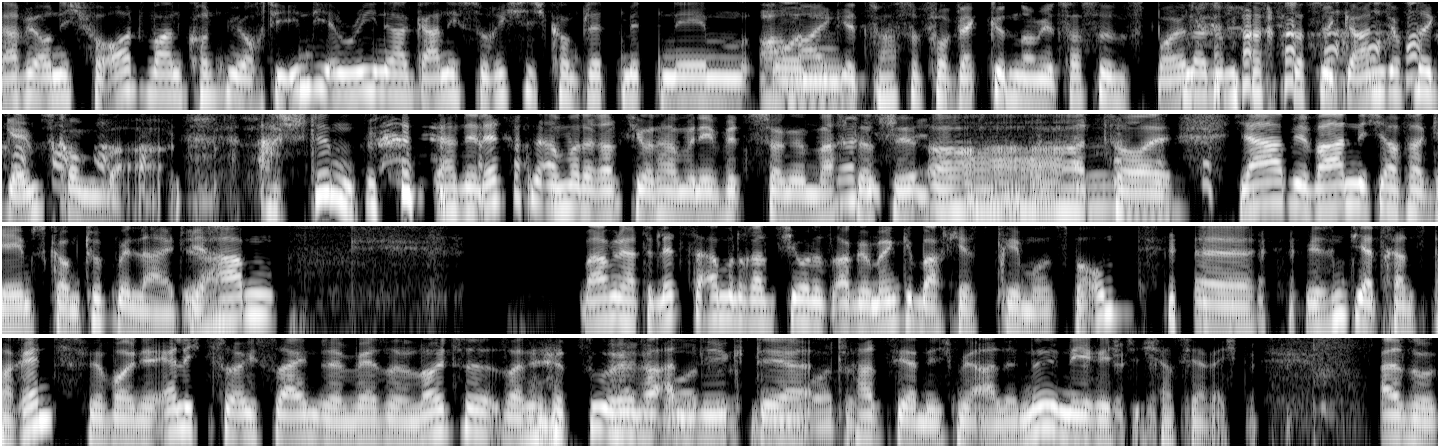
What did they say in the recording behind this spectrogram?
Da wir auch nicht vor Ort waren, konnten wir auch die Indie Arena gar nicht so richtig komplett mitnehmen. Oh und Mike, jetzt hast du vorweggenommen, jetzt hast du einen Spoiler gemacht, dass wir gar nicht auf der Gamescom waren. Ach stimmt. Ja, in der letzten Anmoderation haben wir den Witz schon gemacht, dass wir. Oh, toll. Ja, wir waren nicht auf der Gamescom. Tut mir leid. Wir Ja. haben. Marvin hatte letzte Anmoderation das Argument gemacht, jetzt drehen wir uns mal um. Äh, wir sind ja transparent, wir wollen ja ehrlich zu euch sein, denn wer seine Leute, seine Zuhörer meine der hat's ja nicht mehr alle. Ne, nee, richtig, hast ja recht. Also,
